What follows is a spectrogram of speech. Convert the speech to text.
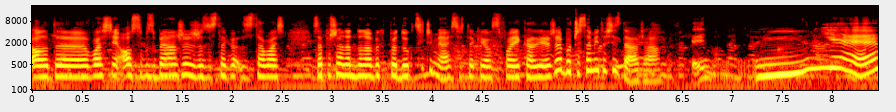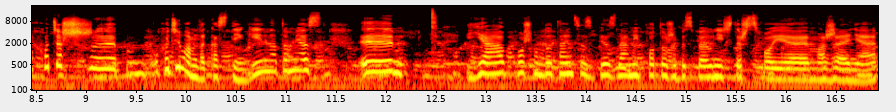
od e, właśnie osób z branży, że zostawia, zostałaś zaproszona do nowych produkcji, czy miałaś coś takiego w swojej karierze? Bo czasami to się zdarza. Nie, chociaż chodziłam na castingi, natomiast ja poszłam do tańca z gwiazdami po to, żeby spełnić też swoje marzenie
